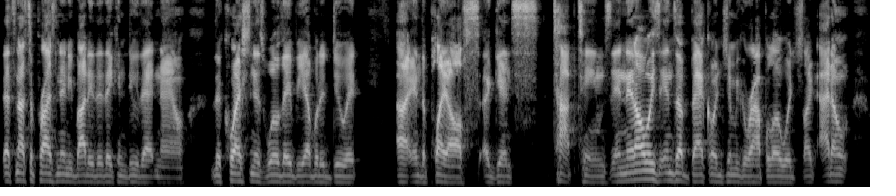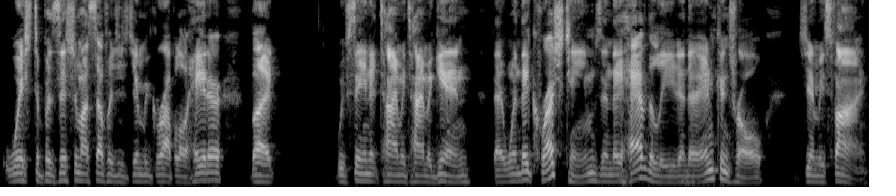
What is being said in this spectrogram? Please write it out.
That's not surprising anybody that they can do that now. The question is, will they be able to do it uh, in the playoffs against top teams? And it always ends up back on Jimmy Garoppolo, which, like, I don't wish to position myself as a Jimmy Garoppolo hater, but we've seen it time and time again that when they crush teams and they have the lead and they're in control, Jimmy's fine.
